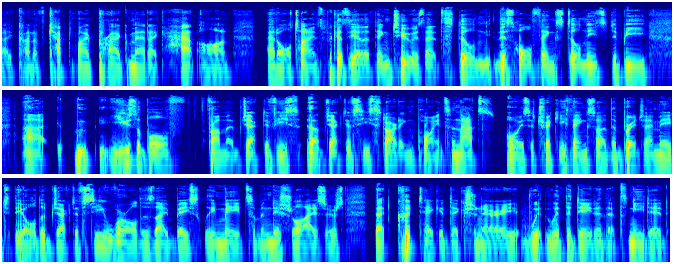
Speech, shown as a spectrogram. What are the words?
I kind of kept my pragmatic hat on at all times because the other thing too is that still this whole thing still needs to be uh, usable from Objective Objective C starting points, and that's always a tricky thing. So the bridge I made to the old Objective C world is I basically made some initializers that could take a dictionary with with the data that's needed,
